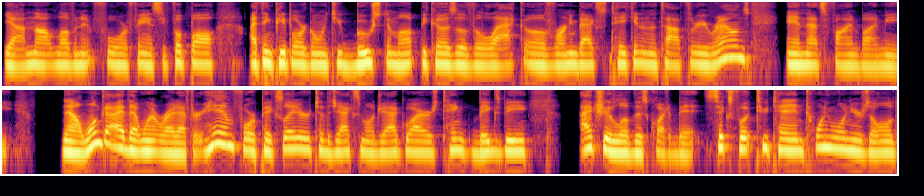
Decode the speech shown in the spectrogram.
yeah, I'm not loving it for fantasy football. I think people are going to boost him up because of the lack of running backs taken in the top three rounds, and that's fine by me. Now, one guy that went right after him, four picks later, to the Jacksonville Jaguars, Tank Bigsby. I actually love this quite a bit. Six foot, 210, 21 years old.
